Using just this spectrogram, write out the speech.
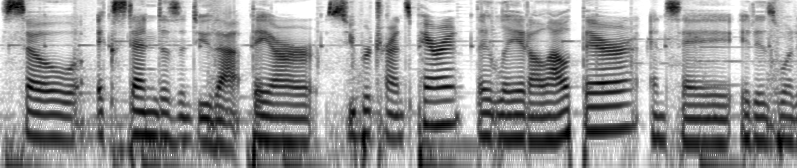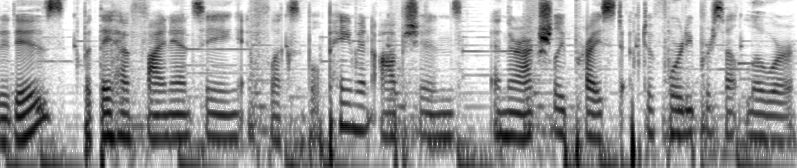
So Extend doesn't do that. They are super transparent. They lay it all out there and say it is what it is, but they have financing and flexible payment options, and they're actually priced up to 40% lower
